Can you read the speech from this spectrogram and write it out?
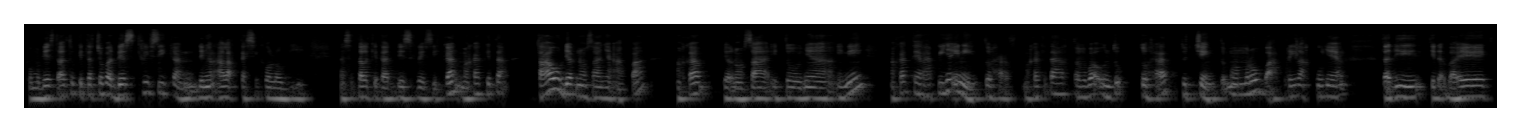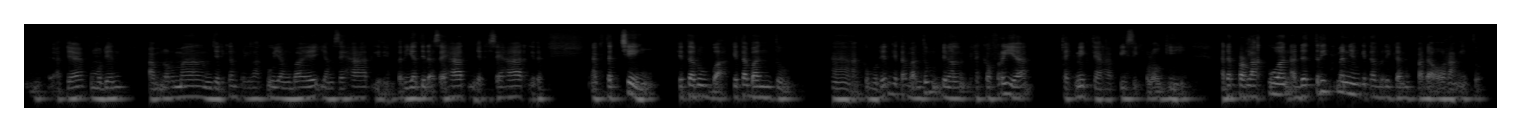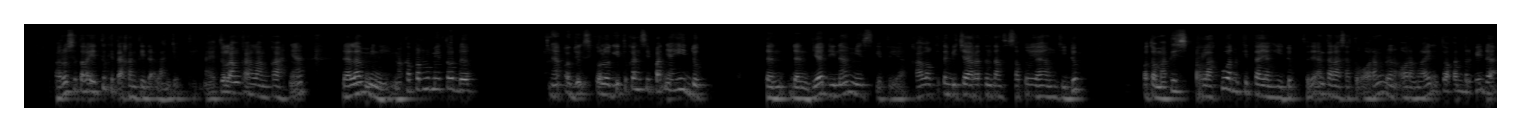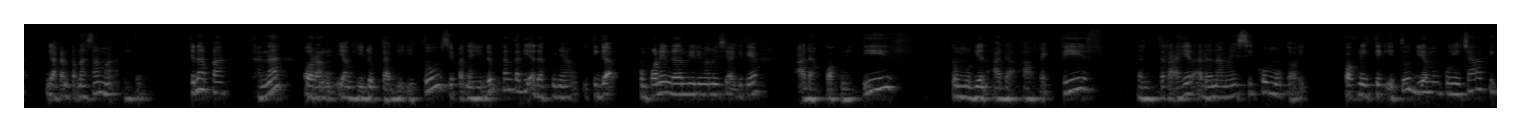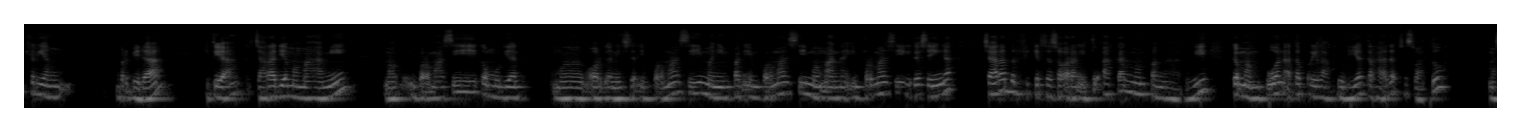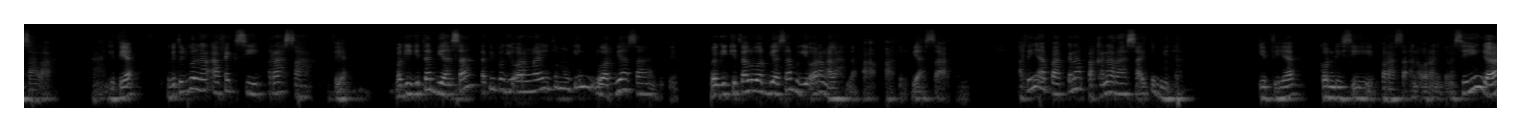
Kemudian setelah itu kita coba deskripsikan dengan alat tes psikologi. Nah, setelah kita deskripsikan, maka kita tahu diagnosanya apa, maka diagnosa itunya ini, maka terapinya ini to help. Maka kita coba untuk to help, to change, untuk merubah perilakunya yang tadi tidak baik, ya, kemudian abnormal menjadikan perilaku yang baik, yang sehat, gitu. Tadi yang tidak sehat menjadi sehat, gitu. Nah, kita change, kita rubah, kita bantu. Nah, kemudian kita bantu dengan recovery ya, teknik terapi psikologi ada perlakuan, ada treatment yang kita berikan kepada orang itu. Baru setelah itu kita akan tidak lanjuti. Nah, itu langkah-langkahnya dalam ini. Maka perlu metode. Nah, objek psikologi itu kan sifatnya hidup dan dan dia dinamis gitu ya. Kalau kita bicara tentang sesuatu yang hidup, otomatis perlakuan kita yang hidup jadi antara satu orang dengan orang lain itu akan berbeda, nggak akan pernah sama gitu. Kenapa? Karena orang yang hidup tadi itu sifatnya hidup kan tadi ada punya tiga komponen dalam diri manusia gitu ya. Ada kognitif, kemudian ada afektif, dan terakhir ada namanya psikomotorik. Kognitif itu dia mempunyai cara pikir yang berbeda, gitu ya, cara dia memahami informasi, kemudian mengorganisir informasi, menyimpan informasi, memanah informasi, gitu ya, sehingga cara berpikir seseorang itu akan mempengaruhi kemampuan atau perilaku dia terhadap sesuatu masalah. Nah, gitu ya. Begitu juga dengan afeksi, rasa, gitu ya. Bagi kita biasa, tapi bagi orang lain itu mungkin luar biasa, gitu ya. Bagi kita luar biasa, bagi orang alah enggak apa-apa, itu biasa. Artinya apa? Kenapa? Karena rasa itu beda. Gitu ya, kondisi perasaan orang itu. Nah, sehingga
